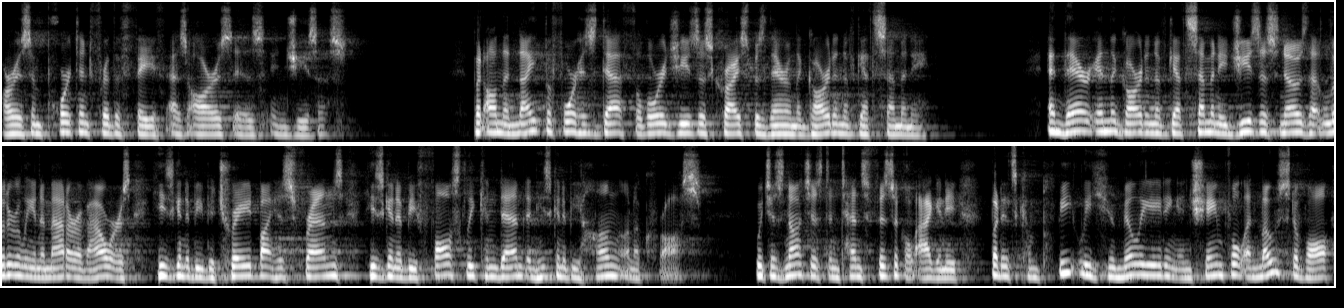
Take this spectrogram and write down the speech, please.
are as important for the faith as ours is in Jesus. But on the night before his death, the Lord Jesus Christ was there in the Garden of Gethsemane. And there in the Garden of Gethsemane, Jesus knows that literally in a matter of hours, he's going to be betrayed by his friends, he's going to be falsely condemned, and he's going to be hung on a cross, which is not just intense physical agony, but it's completely humiliating and shameful. And most of all,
